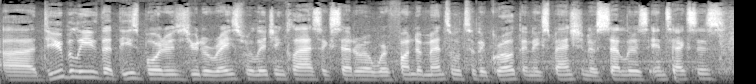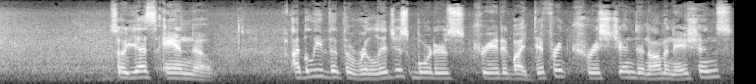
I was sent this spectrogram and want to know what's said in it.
Uh, do you believe that these borders, due to race, religion, class, etc., were fundamental to the growth and expansion of settlers in Texas? So, yes and no. I believe that the religious borders created by different Christian denominations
